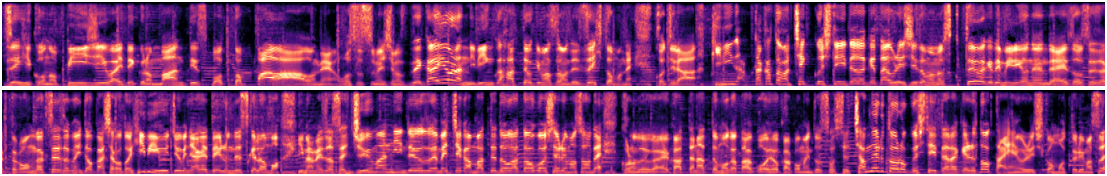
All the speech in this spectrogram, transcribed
ぜひこの PGY テックのマンティスポットパワーをねおすすめします。で概要欄にリンク貼っておきますのでぜひともねこちら気になった方はチェックしていただけたら嬉しいと思います。というわけでミリオネンで映像制作とか音楽制作に特化したことを日々 YouTube に上げているんですけども今目指せ10万人ということでめっちゃ頑張って動画投稿しておりますのでこの動画が良かったなって思う方は高評価コメントそしてチャンネル登録していただけると大変嬉しく思っております。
